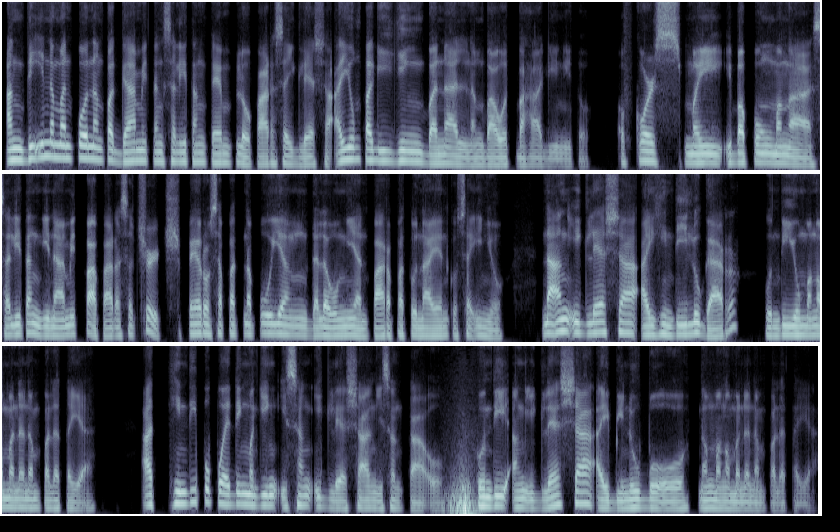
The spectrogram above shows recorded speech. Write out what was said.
Ang diin naman po ng paggamit ng salitang templo para sa iglesia ay yung pagiging banal ng bawat bahagi nito. Of course, may iba pong mga salitang ginamit pa para sa church, pero sapat na po yung dalawang yan para patunayan ko sa inyo na ang iglesia ay hindi lugar, kundi yung mga mananampalataya. At hindi po pwedeng maging isang iglesia ang isang tao, kundi ang iglesia ay binubuo ng mga mananampalataya.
